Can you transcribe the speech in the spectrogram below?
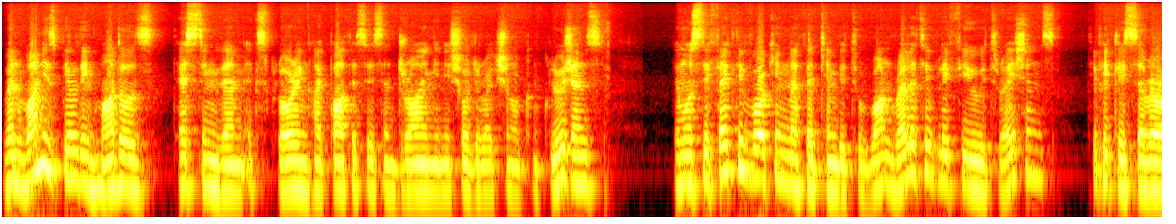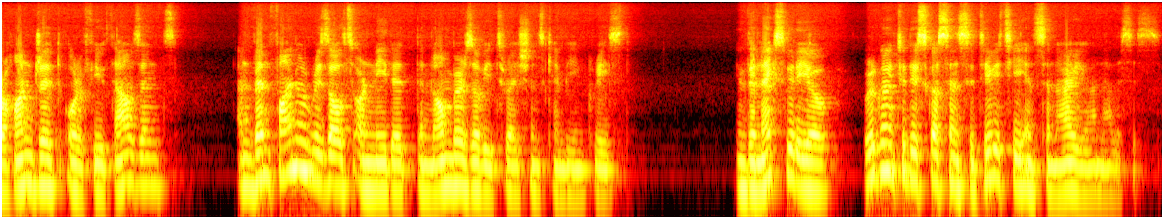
When one is building models, testing them, exploring hypotheses, and drawing initial directional conclusions, the most effective working method can be to run relatively few iterations, typically several hundred or a few thousands, and when final results are needed, the numbers of iterations can be increased. In the next video, we're going to discuss sensitivity and scenario analysis.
